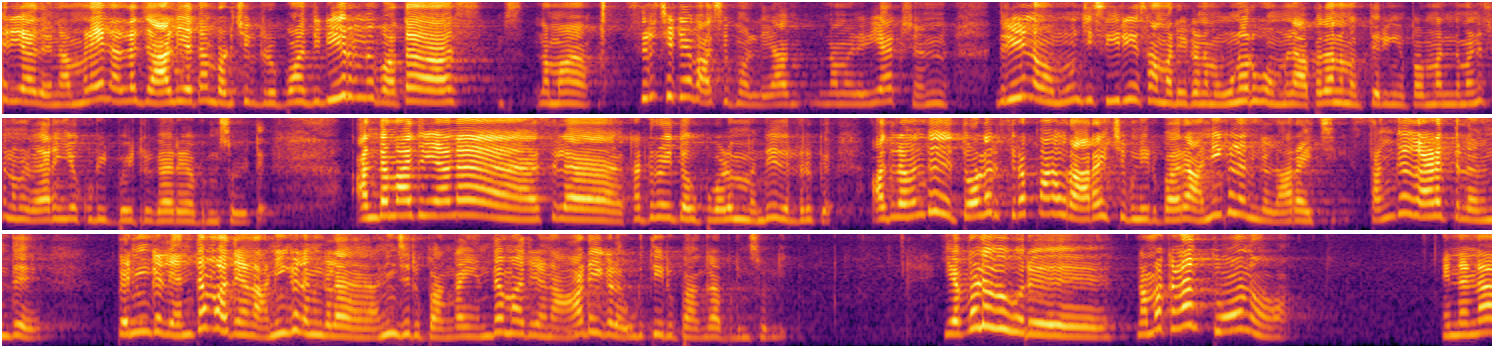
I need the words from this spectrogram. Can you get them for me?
தெரியாது. நம்மளே நல்லா ஜாலியாக தான் படிச்சுக்கிட்டு இருப்போம். திடீர்னு பார்த்தா நம்ம சிரிச்சிட்டே வாசிப்போம் இல்லையா? நம்ம ரியாக்ஷன் திடீர்னு நம்ம மூஞ்சி சீரியஸாக மாதிரி இருக்க நம்ம உணர்வோம்ல அப்போ தான் நமக்கு தெரியும். இப்போ இந்த மனுஷன் நம்ம வேற எங்கேயோ கூட்டிகிட்டு போயிட்டுருக்காரு அப்படின்னு சொல்லிட்டு. அந்த மாதிரியான சில கட்டுரை தொகுப்புகளும் வந்து இதில் இருக்குது அதில் வந்து தோழர் சிறப்பான ஒரு ஆராய்ச்சி பண்ணியிருப்பார். அணிகலன்கள் ஆராய்ச்சி. சங்க காலத்தில் வந்து பெண்கள் எந்த மாதிரியான அணிகலன்களை அணிஞ்சிருப்பாங்க? எந்த மாதிரியான ஆடைகளை உடுத்தியிருப்பாங்க? அப்படின்னு சொல்லி. எவ்வளவு ஒரு நமக்கெல்லாம் தோணும். என்னென்னா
